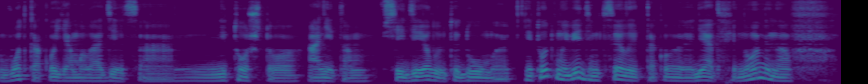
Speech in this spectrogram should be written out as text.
вот какой я молодец, а не то, что они там все делают и думают. И тут мы видим целый такой ряд феноменов,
